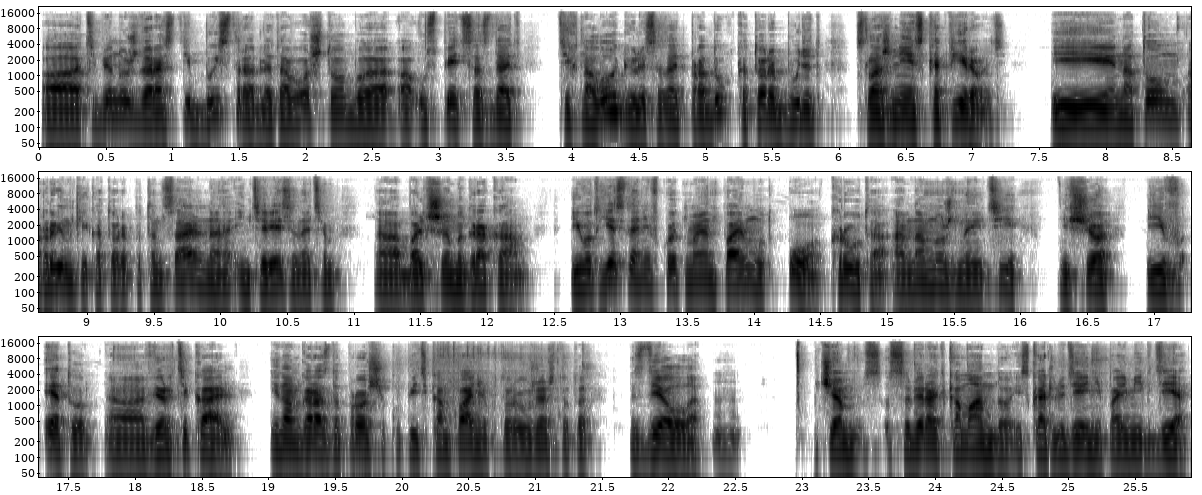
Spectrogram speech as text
а, тебе нужно расти быстро для того, чтобы а, успеть создать технологию или создать продукт, который будет сложнее скопировать. И на том рынке, который потенциально интересен этим а, большим игрокам. И вот если они в какой-то момент поймут, о, круто, а нам нужно идти еще и в эту э, вертикаль, и нам гораздо проще купить компанию, которая уже что-то сделала, угу. Чем собирать команду, искать людей не пойми где,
